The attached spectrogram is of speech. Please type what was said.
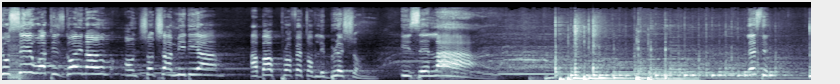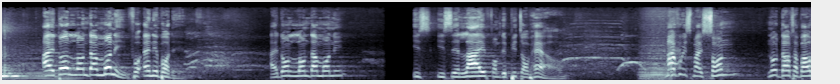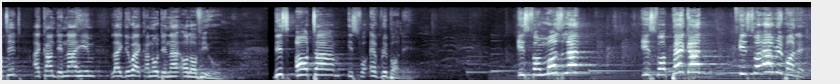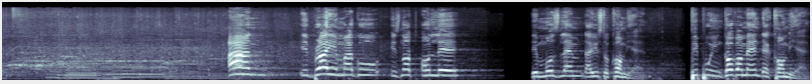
You see what is going on on social media about prophet of liberation is a lie. Listen, I don't launder money for anybody. I don't launder money. It's, it's a lie from the pit of hell. Magu is my son, no doubt about it. I can't deny him like the way I cannot deny all of you. This altar is for everybody. It's for Muslim, it's for pagan, it's for everybody. And Ibrahim Magu is not only the Muslim that used to come here. People in government, they come here.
